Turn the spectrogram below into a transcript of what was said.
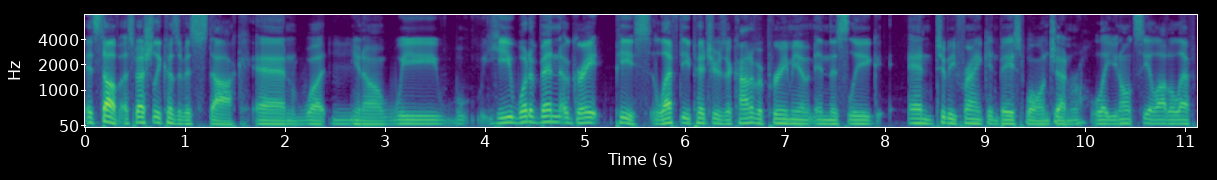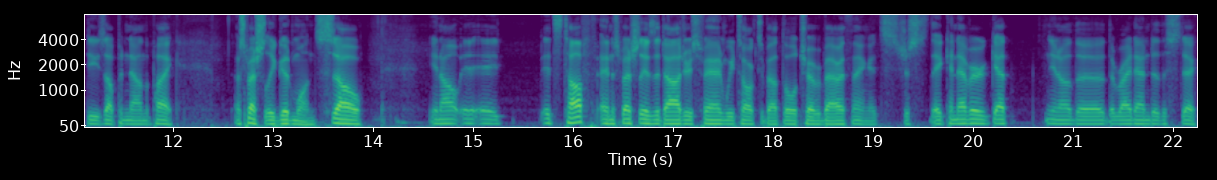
It's tough, especially because of his stock and what mm. you know. We he would have been a great piece. Lefty pitchers are kind of a premium in this league, and to be frank, in baseball in general, like you don't see a lot of lefties up and down the pike, especially good ones. So, you know, it, it it's tough, and especially as a Dodgers fan, we talked about the whole Trevor Bauer thing. It's just they can never get you know the the right end of the stick.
